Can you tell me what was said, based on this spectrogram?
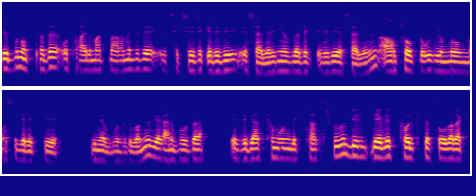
ve bu noktada o talimatnamede de seçilecek edebi eserlerin, yazılacak edebi eserlerin altı okla uyumlu olması gerektiği yine vurgulanıyor. Yani burada edebiyat kamuoyundaki tartışmanın bir devlet politikası olarak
